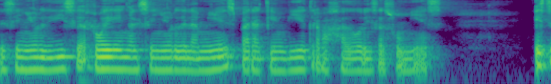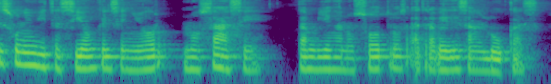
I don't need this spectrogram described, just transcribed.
El Señor dice, rueguen al Señor de la mies para que envíe trabajadores a su mies. Esta es una invitación que el Señor nos hace también a nosotros a través de San Lucas,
